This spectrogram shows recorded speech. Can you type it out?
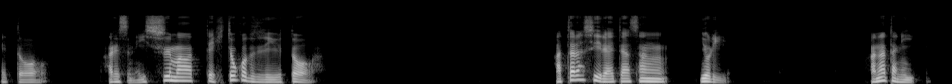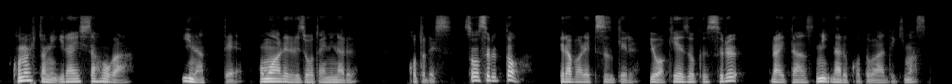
えっと、あれですね、一周回って一言で言うと、新しいライターさんより、あなたにこの人に依頼した方がいいなって思われる状態になることです。そうすると、選ばれ続ける、要は継続するライターになることができます。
